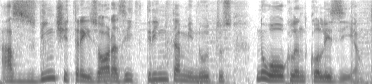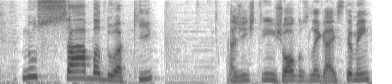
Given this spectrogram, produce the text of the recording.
às 23 horas e 30 minutos no Oakland Coliseum. No sábado aqui, a gente tem jogos legais também.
